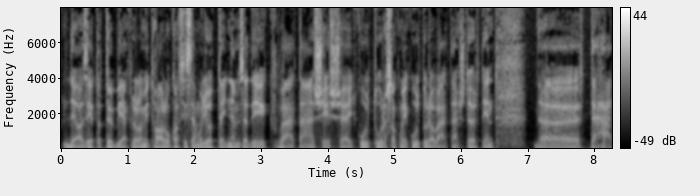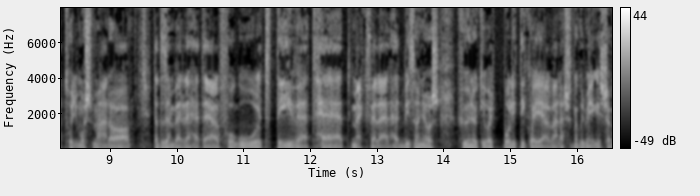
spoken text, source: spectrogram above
de azért a többiekről, amit hallok, azt hiszem, hogy ott egy nemzedékváltás és egy kultúra, szakmai kultúraváltás történt tehát, hogy most már a, tehát az ember lehet elfogult, tévedhet, megfelelhet bizonyos főnöki vagy politikai elvárásoknak, hogy mégiscsak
